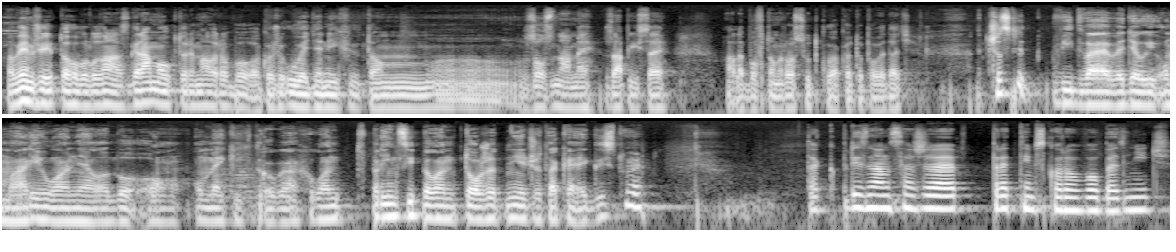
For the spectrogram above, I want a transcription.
A viem, že toho bolo 12 gramov, ktoré mal Robo akože uvedených v tom e, zozname, zapise, alebo v tom rozsudku, ako to povedať. Čo ste vy dvaja vedeli o marihuane alebo o, o mekých drogách? Len v princípe len to, že niečo také existuje? Tak priznám sa, že predtým skoro vôbec nič.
